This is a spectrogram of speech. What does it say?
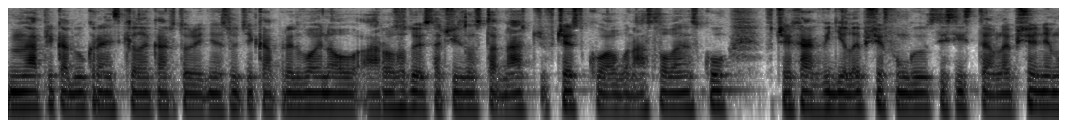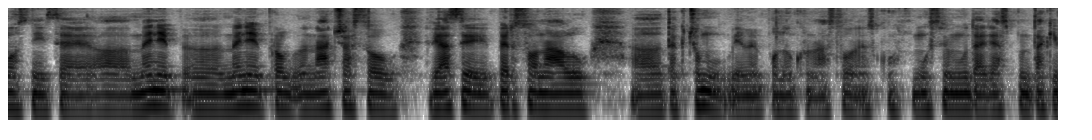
Napríklad ukrajinský lekár, ktorý dnes uteká pred vojnou a rozhoduje sa, či zostať na, v Česku alebo na Slovensku. V Čechách vidí lepšie fungujúci systém, lepšie nemocnice, uh, menej, menej nadčasov, viacej personálu. Uh, tak čomu vieme ponúknuť na Slovensku? Musíme mu dať aspoň taký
